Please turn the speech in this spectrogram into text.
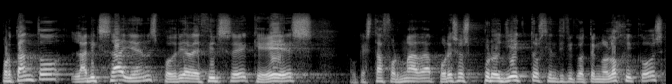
Por tanto, la Big Science podría decirse que es o que está formada por esos proyectos científico-tecnológicos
